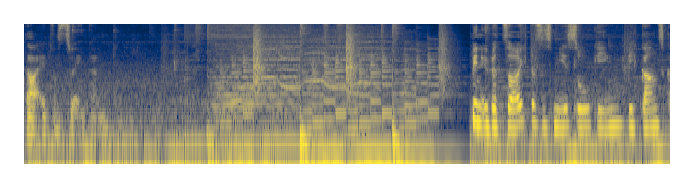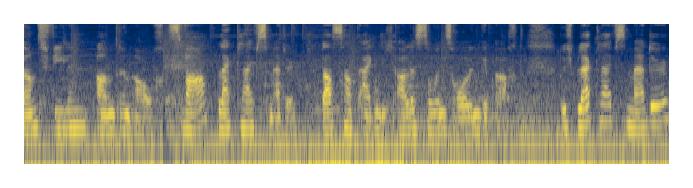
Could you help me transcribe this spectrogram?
da etwas zu ändern. Bin überzeugt, dass es mir so ging wie ganz, ganz vielen anderen auch. Es war Black Lives Matter. Das hat eigentlich alles so ins Rollen gebracht. Durch Black Lives Matter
